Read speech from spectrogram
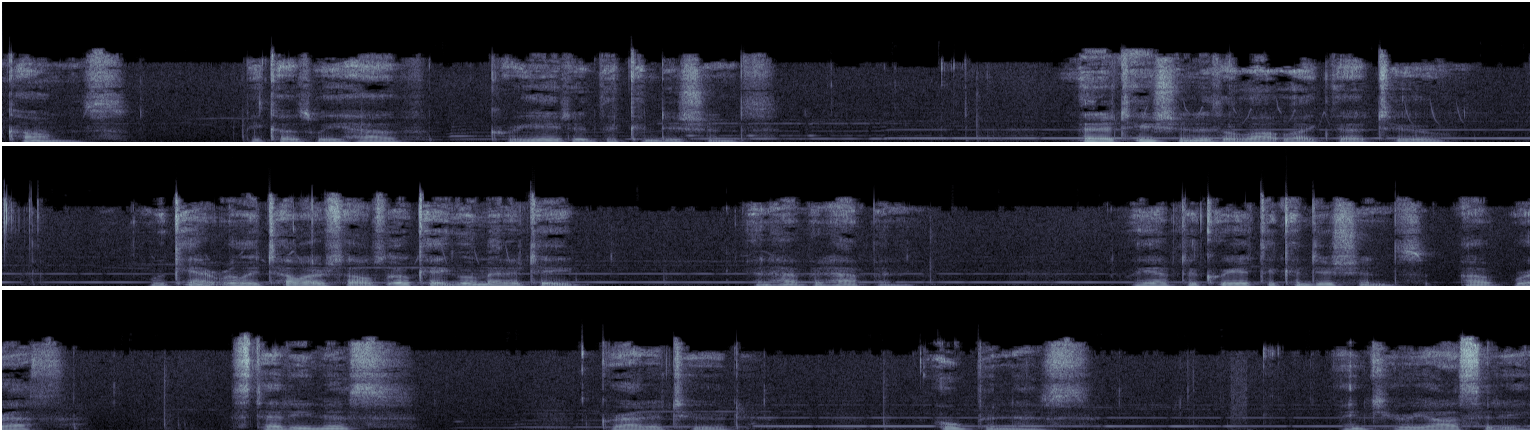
comes because we have created the conditions. Meditation is a lot like that too. We can't really tell ourselves, okay, go meditate and have it happen. We have to create the conditions of breath, steadiness, gratitude, openness, and curiosity.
